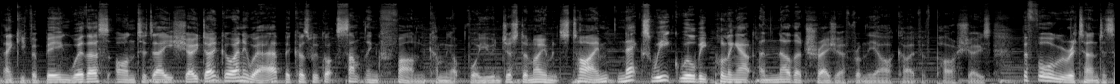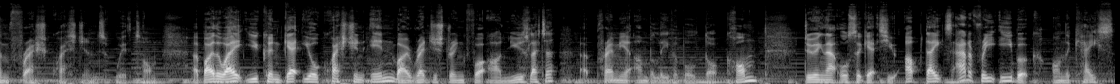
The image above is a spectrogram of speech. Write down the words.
Thank you for being with us on today's show. Don't go anywhere because we've got something fun coming up for you in just a moment's time. Next week, we'll be pulling out another treasure from the archive of past shows before we return to some fresh questions with Tom. Uh, by the way, you can get your question in by registering for our newsletter at premierunbelievable.com. Doing that also gets you updates and a free ebook on the case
